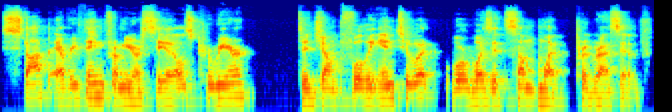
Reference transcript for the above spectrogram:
stop everything from your sales career to jump fully into it, or was it somewhat progressive?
